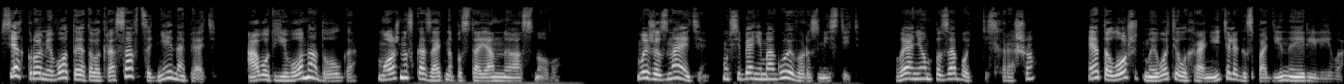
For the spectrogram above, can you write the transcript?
всех, кроме вот этого красавца, дней на пять. А вот его надолго, можно сказать, на постоянную основу. Вы же знаете, у себя не могу его разместить. Вы о нем позаботьтесь, хорошо? Это лошадь моего телохранителя, господина Эрелива.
